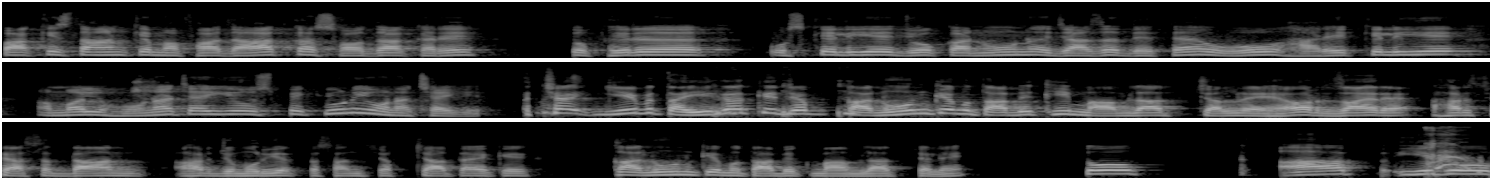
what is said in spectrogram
पाकिस्तान के मफादात का सौदा करे तो फिर उसके लिए जो कानून इजाज़त देता है वो हर एक के लिए अमल होना चाहिए उस पर क्यों नहीं होना चाहिए? अच्छा ये बताइएगा कि जब कानून के मुताबिक ही मामला चल रहे हैं और ज़ाहिर है हर सियासतदान हर जमहूरियत पसंद शख्स चाहता है कि कानून के मुताबिक मामला चलें तो आप ये जो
